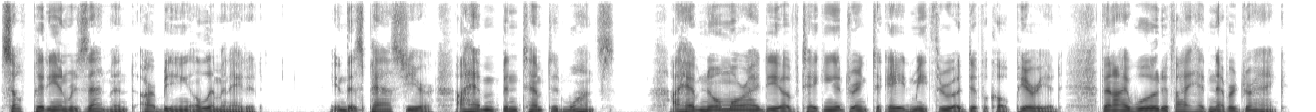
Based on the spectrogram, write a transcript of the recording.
self pity and resentment are being eliminated. In this past year, I haven't been tempted once. I have no more idea of taking a drink to aid me through a difficult period than I would if I had never drank.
